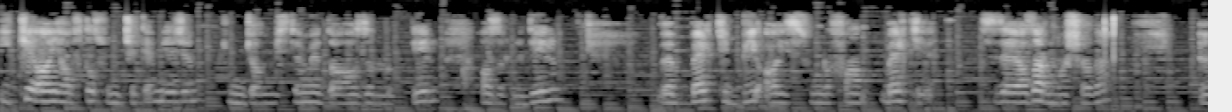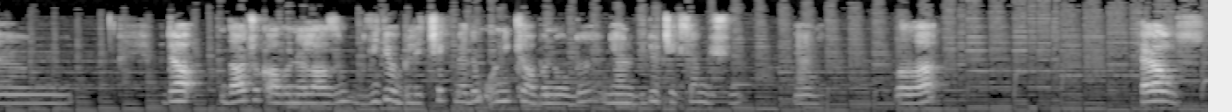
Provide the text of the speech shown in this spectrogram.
iki ay hafta sonu çekemeyeceğim. Çünkü canım istemiyor. Daha hazırlık değil. Hazırlı değilim. Ve belki bir ay sonra falan belki size yazarım aşağıda. Ee, de daha çok abone lazım. Video bile çekmedim. 12 abone oldu. Yani video çeksem düşünün. Yani valla helal olsun.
